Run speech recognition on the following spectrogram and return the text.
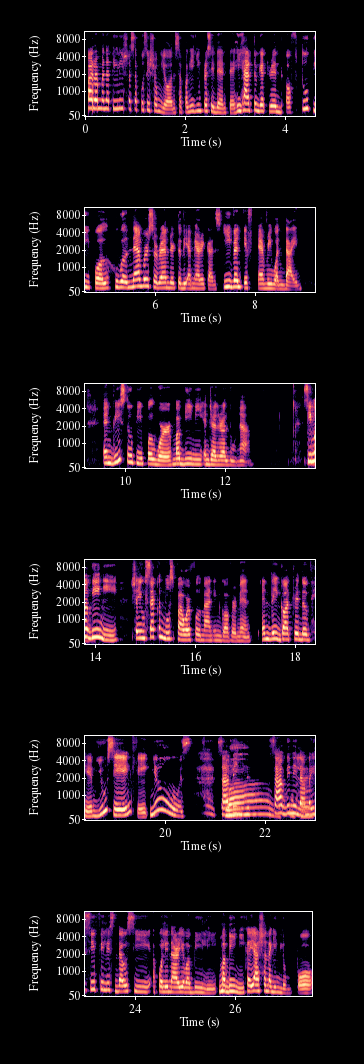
Para manatili siya sa posisyong yon sa pagiging presidente, he had to get rid of two people who will never surrender to the Americans even if everyone died. And these two people were Mabini and General Luna. Si Mabini, siya yung second most powerful man in government. And they got rid of him using fake news. Sabi, wow. sabi nila, Okay. may syphilis daw si Apolinario Mabili, Mabini, kaya siya naging lumpo.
